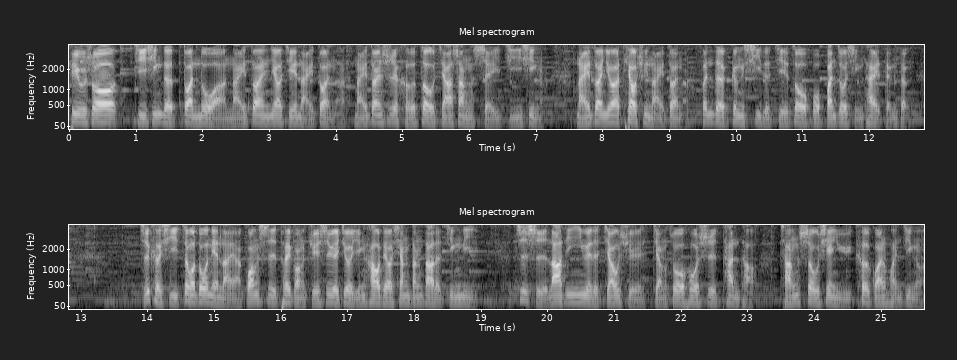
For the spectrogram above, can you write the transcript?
譬如说，即兴的段落啊，哪一段要接哪一段呢、啊？哪一段是合奏加上谁即兴啊？哪一段又要跳去哪一段呢、啊？分得更细的节奏或伴奏形态等等。只可惜这么多年来啊，光是推广爵士乐就已经耗掉相当大的精力，致使拉丁音乐的教学、讲座或是探讨，常受限于客观环境啊，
